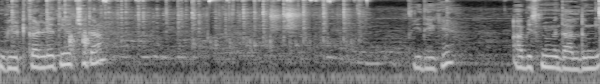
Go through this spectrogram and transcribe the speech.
बीट कर लेती हूँ अच्छी तरह। ये देखें अब इसमें मैं डाल दूँगी।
